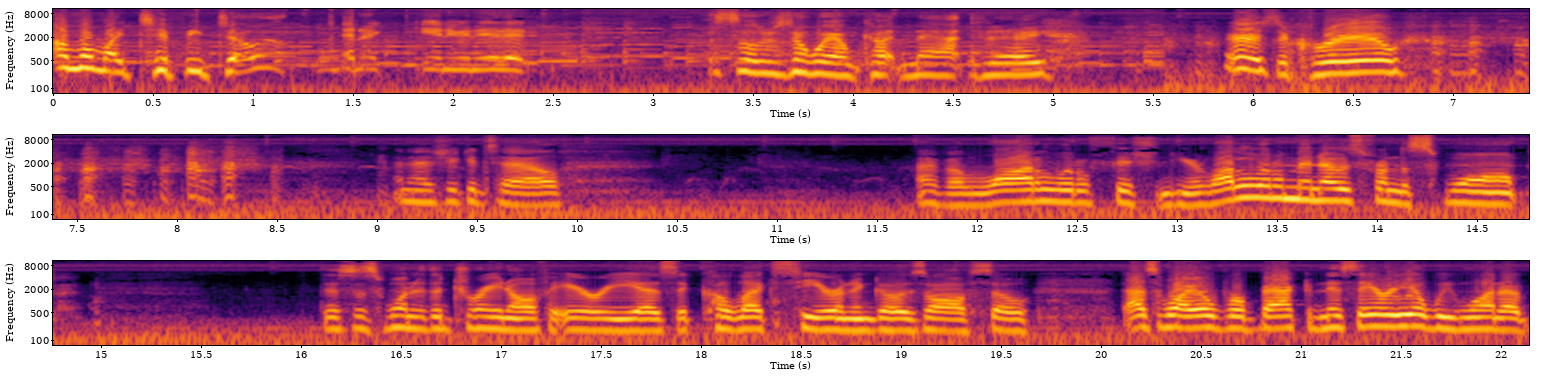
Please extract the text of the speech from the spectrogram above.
I'm on my tippy toes and I can't even hit it. So there's no way I'm cutting that today. There's the crew. And as you can tell, I have a lot of little fish in here. A lot of little minnows from the swamp. This is one of the drain off areas. It collects here and then goes off. So that's why over back in this area, we want to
